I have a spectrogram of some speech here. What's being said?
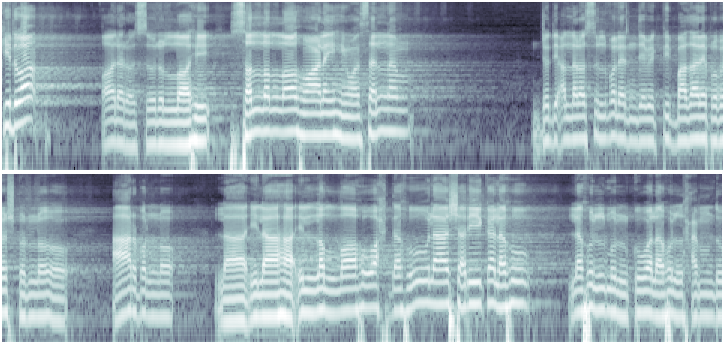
কি দোয়া قال رسول الله صلى الله عليه وسلم যদি আল্লাহ রসুল বলেন যে ব্যক্তি বাজারে প্রবেশ করলো আর বলল লা ইলাহা ইল্লাল্লাহু ওয়াহদাহু লা শারীকা লাহু লাহুল মুলকু ওয়া লাহুল হামদু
